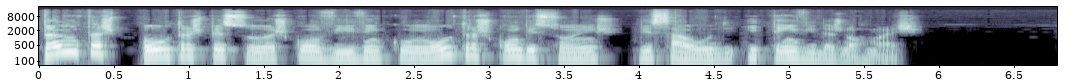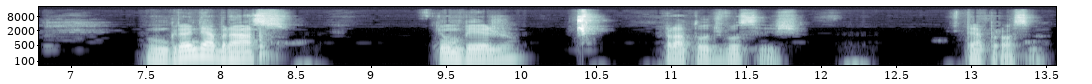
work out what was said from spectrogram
tantas outras pessoas convivem com outras condições de saúde e têm vidas normais. Um grande abraço e um beijo para todos vocês. Até a próxima.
